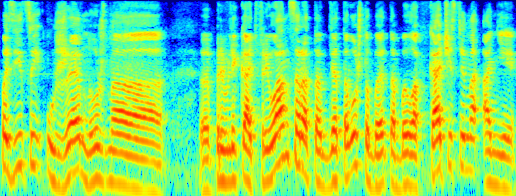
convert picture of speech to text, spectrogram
позиций уже нужно э, привлекать фрилансера для того, чтобы это было качественно, а не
